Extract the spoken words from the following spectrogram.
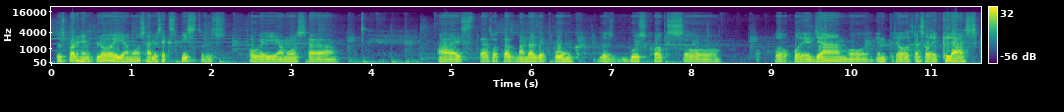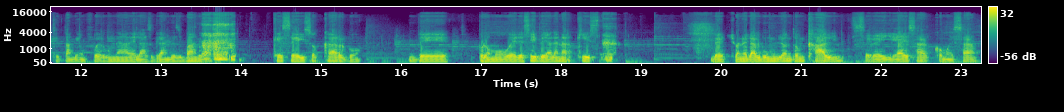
Entonces, por ejemplo, veíamos a los Ex Pistols o veíamos a, estas otras bandas de punk, los Buzzcocks o, o, o de Jam o entre otras, o de Clash, que también fue una de las grandes bandas que se hizo cargo de promover ese ideal anarquista de hecho, en el álbum London Calling se veía esa como esa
